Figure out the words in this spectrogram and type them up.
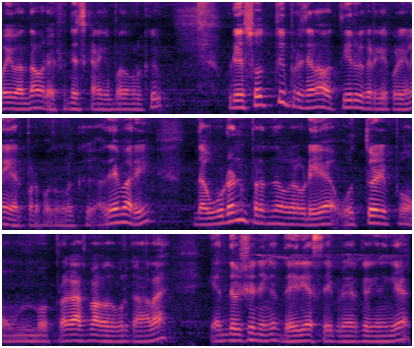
போய் வந்தால் ஒரு ஃபிட்னஸ் கிடைக்க போது உங்களுக்கு. உடைய சொத்து பிரச்சனை ஒரு தீர்வு கிடைக்கக்கூடிய நிலை ஏற்பட போகுது உங்களுக்கு. அதே மாதிரி இந்த உடன் பிறந்தவர்களுடைய ஒத்துழைப்பும் பிரகாசமாக இருக்கிறதுனால எந்த விஷயம் நீங்கள் தைரியம் செய்யக்கூடிய இருக்கிறீங்க நீங்கள்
